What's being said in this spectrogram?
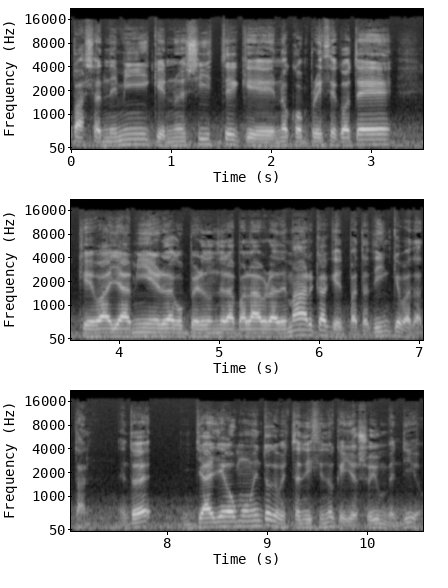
pasan de mí, que no existe, que no compréis Cecoté, que vaya mierda con perdón de la palabra de marca, que patatín, que patatán. Entonces ya llega un momento que me están diciendo que yo soy un vendido.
